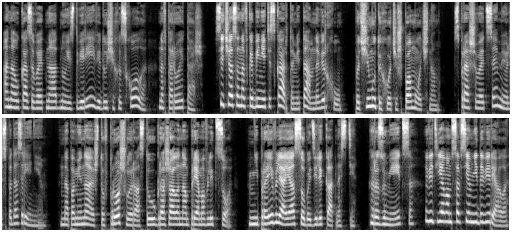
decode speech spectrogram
Она указывает на одну из дверей, ведущих из холла, на второй этаж. Сейчас она в кабинете с картами, там, наверху. Почему ты хочешь помочь нам? Спрашивает Сэмюэль с подозрением. Напоминаю, что в прошлый раз ты угрожала нам прямо в лицо не проявляя особой деликатности. «Разумеется, ведь я вам совсем не доверяла»,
